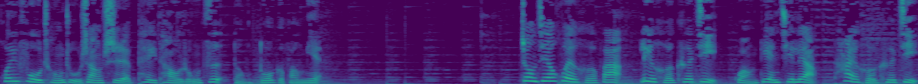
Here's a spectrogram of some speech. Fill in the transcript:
恢复重组上市配套融资等多个方面。证监会核发利和科技、广电计量、泰和科技、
